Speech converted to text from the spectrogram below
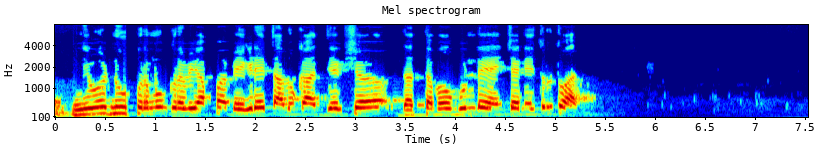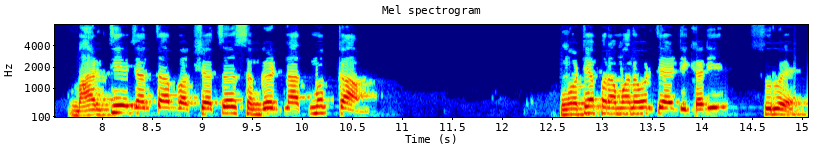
निवडणूक प्रमुख रविअप्पा बेगडे तालुका अध्यक्ष दत्तभाऊ गुंडे यांच्या नेतृत्वात भारतीय जनता पक्षाचं संघटनात्मक काम मोठ्या प्रमाणावर त्या ठिकाणी सुरू आहे.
